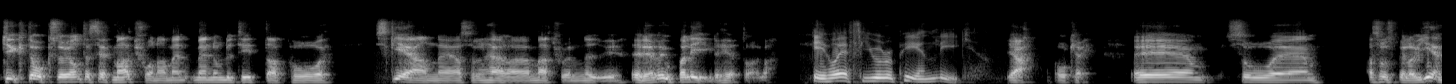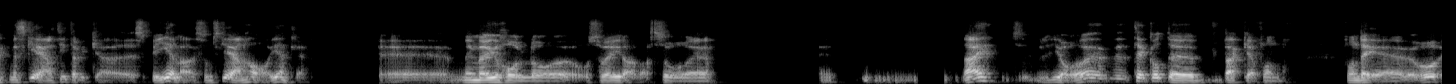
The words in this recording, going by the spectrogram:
Tyckte också, jag har inte sett matcherna, men, men om du tittar på Skjern, alltså den här matchen nu i, är det Europa League det heter eller? EHF European League. Ja, okej. Okay. Eh, så eh, alltså de spelar ju jämt med Skjern. Titta vilka spelare som Skjern har egentligen. Eh, med Myrhåll och, och så vidare. Va? Så eh, nej, jag tänker inte backa från, från det. Och,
